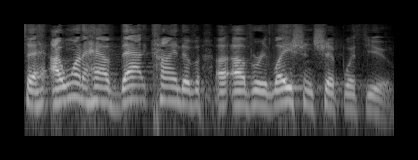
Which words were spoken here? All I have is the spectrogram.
to, I want to have that kind of, uh, of relationship with you.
